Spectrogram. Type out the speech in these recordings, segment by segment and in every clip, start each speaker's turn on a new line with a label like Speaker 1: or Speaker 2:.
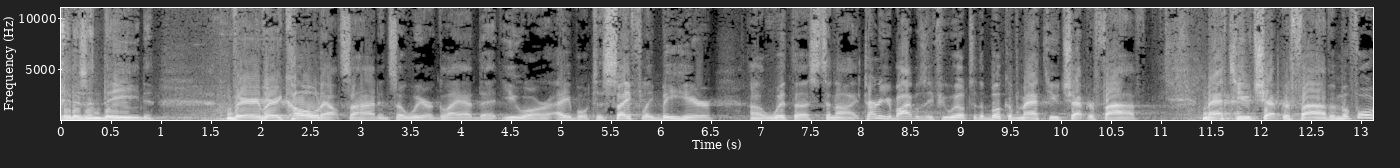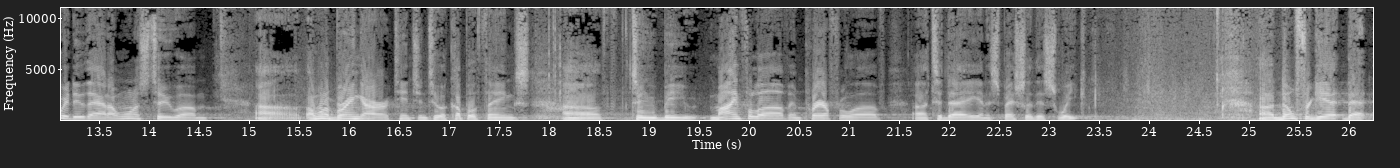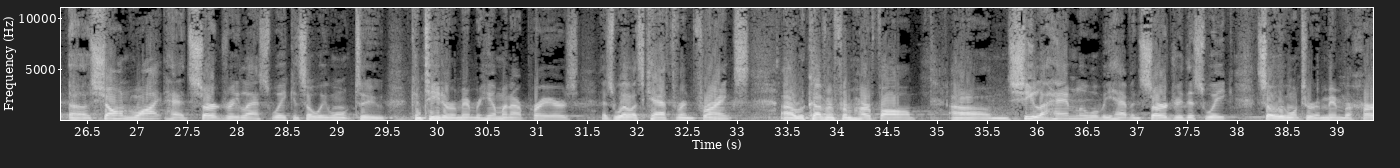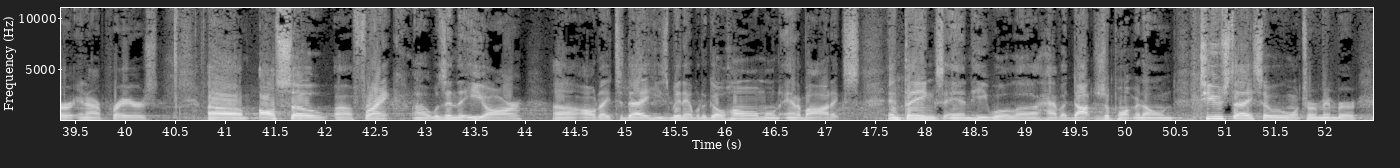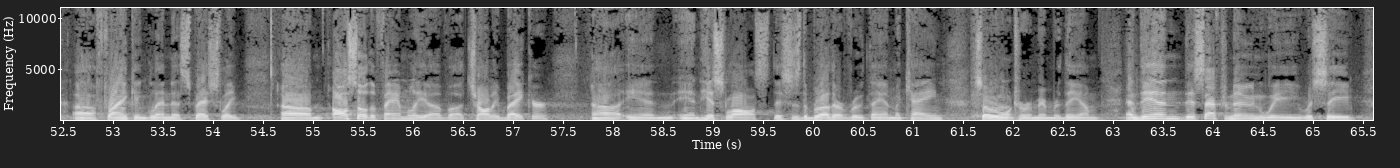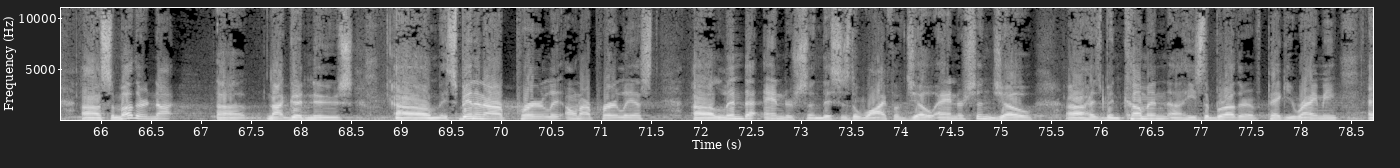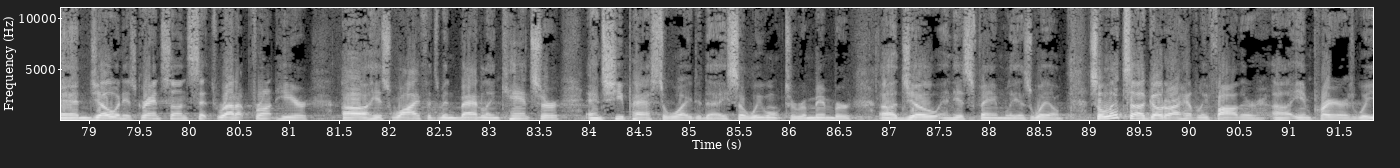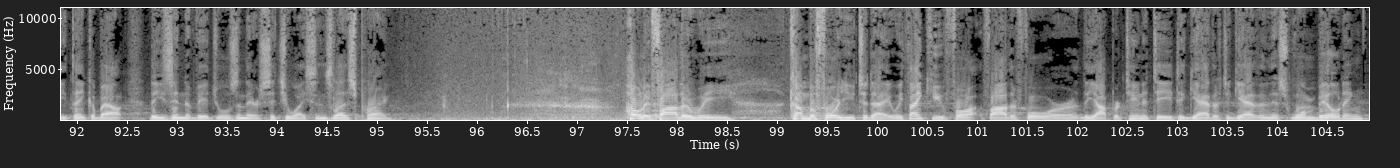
Speaker 1: It is indeed very, very cold outside, and so we are glad that you are able to safely be here uh, with us tonight. Turn your Bibles, if you will, to the book of Matthew, chapter 5. Matthew, chapter 5. And before we do that, I want us to. Um, uh, I want to bring our attention to a couple of things uh, to be mindful of and prayerful of uh, today and especially this week. Uh, don't forget that uh, Sean White had surgery last week, and so we want to continue to remember him in our prayers, as well as Catherine Franks uh, recovering from her fall. Um, Sheila Hamlin will be having surgery this week, so we want to remember her in our prayers. Um, also, uh, Frank uh, was in the ER uh, all day today. He's been able to go home on antibiotics and things, and he will uh, have a doctor's appointment on Tuesday. So we want to remember uh, Frank and Glenda especially. Um, also, the family of uh, Charlie Baker. Uh, in in his loss. This is the brother of Ruth Ann McCain, so we want to remember them. And then this afternoon we received uh, some other not uh, not good news. Um, it's been in our prayer li- on our prayer list. Uh, Linda Anderson. This is the wife of Joe Anderson. Joe uh, has been coming. Uh, he's the brother of Peggy Ramey, and Joe and his grandson sit right up front here. Uh, his wife has been battling cancer, and she passed away today. So we want to remember uh, Joe and his family as well. So let's go to our heavenly Father in prayer as we think about these individuals and their situations. Let us pray. Holy Father, we come before you today. We thank you, for, Father, for the opportunity to gather together in this warm building,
